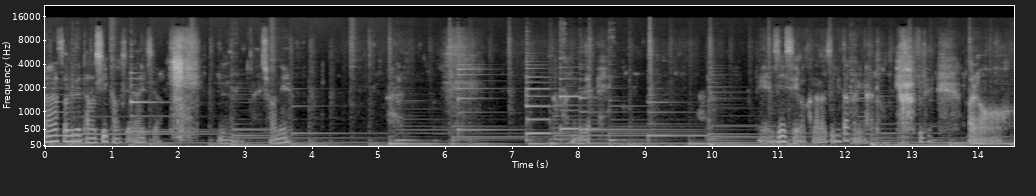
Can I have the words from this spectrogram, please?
ああ、それで楽しいかもしれないですよ。うん、最初はね。な感じで、えー人生は必ず豊かになるということで、あの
